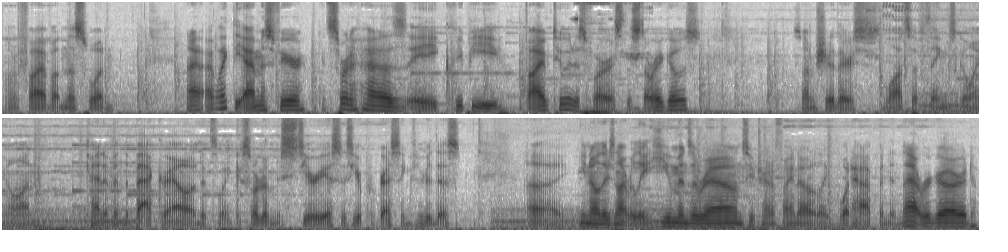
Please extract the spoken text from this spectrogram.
One five on this one. I, I, like the atmosphere. It sort of has a creepy vibe to it as far as the story goes. So I'm sure there's lots of things going on kind of in the background. It's like sort of mysterious as you're progressing through this. Uh, you know, there's not really humans around, so you're trying to find out like what happened in that regard.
